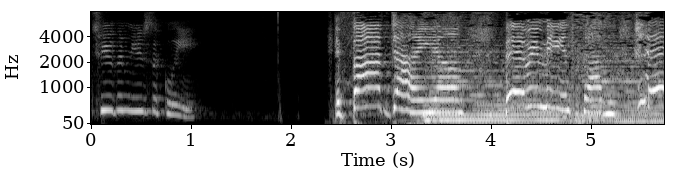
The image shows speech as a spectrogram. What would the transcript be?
To the Musical.ly. If I die young, bury me in satin.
